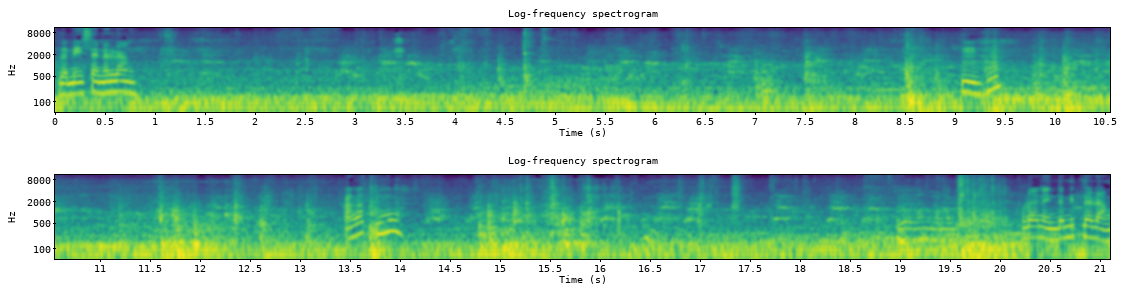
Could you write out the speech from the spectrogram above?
Lamesa na lang. Mhm. Angat mo. Wala nang lamag. Wala na, yung damit na lang.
